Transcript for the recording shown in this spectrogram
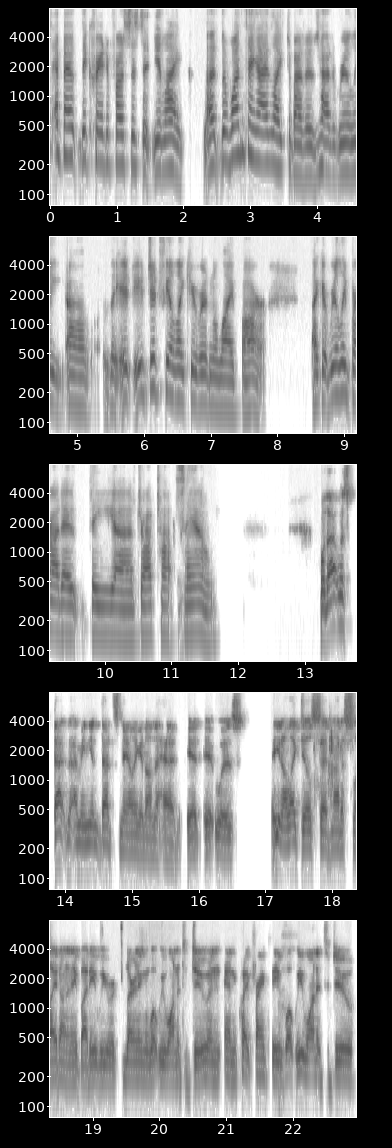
What about the creative process that you like? Uh, the one thing I liked about it is how to really, uh, it, it did feel like you were in a live bar. Like it really brought out the uh, drop top sound. Well, that was that. I mean, that's nailing it on the head. It it was, you know, like Dill said, not a slight on anybody. We were learning what we wanted to do, and and quite frankly, what we wanted to do,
